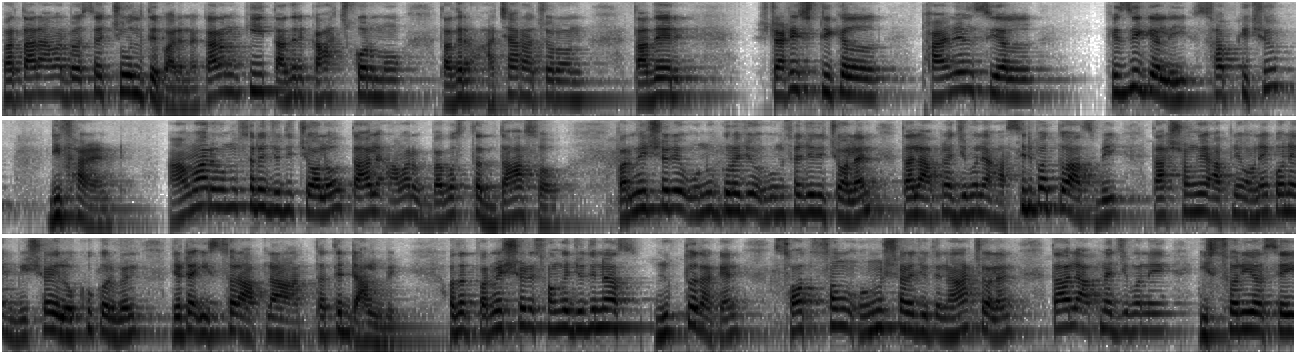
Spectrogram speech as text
বা তারা আমার ব্যবস্থায় চলতে পারে না। কারণ কি? তাদের কাজকর্ম, তাদের আচার আচরণ, তাদের স্ট্যাটিস্টিক্যাল ফাইন্যান্সিয়াল ফিজিক্যালি সব কিছু ডিফারেন্ট আমার অনুসারে যদি চলো তাহলে আমার ব্যবস্থা দাস হও। পরমেশ্বরের অনুগ্রহ অনুসারে যদি চলেন, তাহলে আপনার জীবনে আশীর্বাদ তো আসবেই। তার সঙ্গে আপনি অনেক অনেক বিষয় লক্ষ্য করবেন, যেটা ঈশ্বর আপনার আত্মাতে ডালবে অর্থাৎ পরমেশ্বরের সঙ্গে যদি না যুক্ত থাকেন, সৎসঙ্গ অনুসারে যদি না চলেন, তাহলে আপনার জীবনে ঈশ্বরীয় সেই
